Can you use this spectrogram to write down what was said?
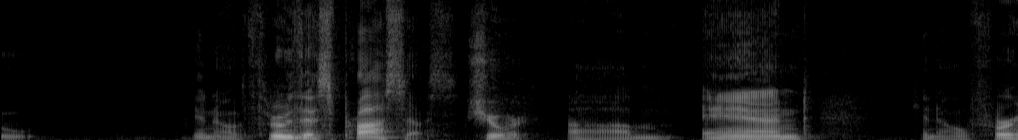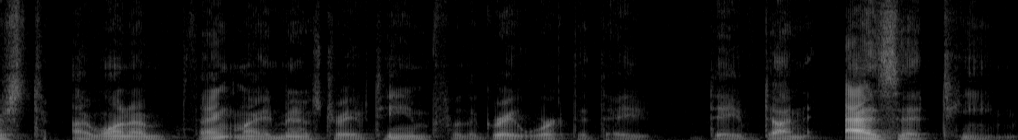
you know, through this process. Sure. Um, and you know, first I want to thank my administrative team for the great work that they they've done as a team.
